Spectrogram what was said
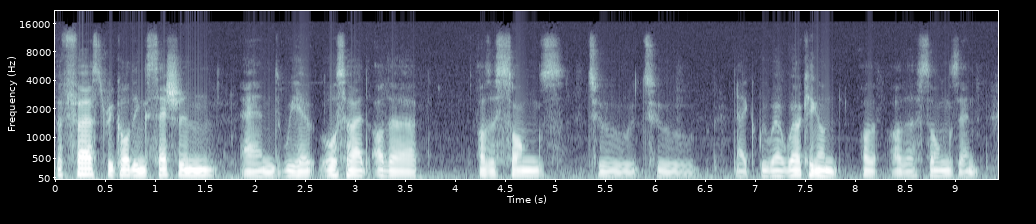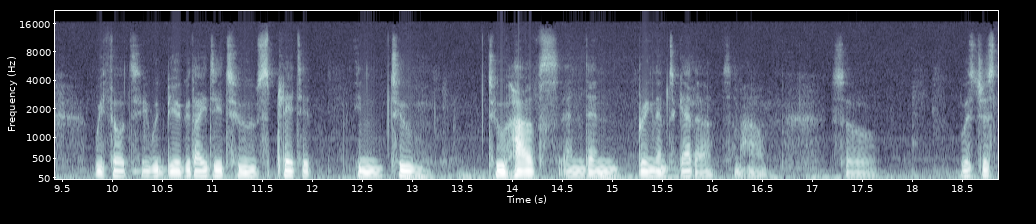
the first recording session and we also had other other songs to to like we were working on other songs and we thought it would be a good idea to split it in two two halves and then bring them together somehow so it was just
